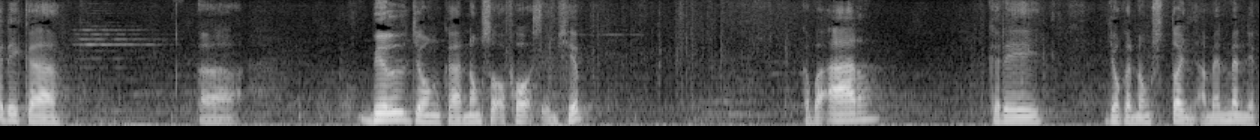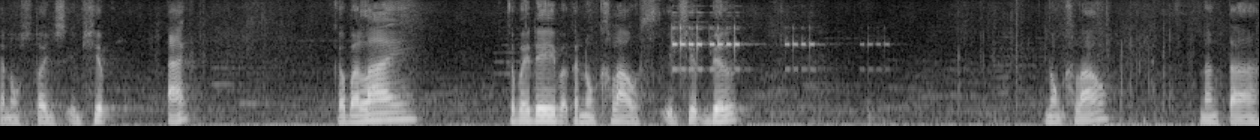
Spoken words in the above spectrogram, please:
di ka uh, bill jong ka nong so of im ship ka baar ka di jong ka nong stoin amendment ya ka nong stoin im ship act. Ka balai ka bade ba ka nong klaus im ship bill. Nong klaus nang ta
